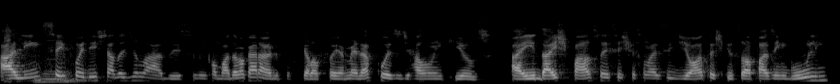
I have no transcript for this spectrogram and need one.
A Lindsay uhum. foi deixada de lado, isso me incomoda pra caralho, porque ela foi a melhor coisa de Halloween Kills. Aí dá espaço a esses personagens idiotas que só fazem bullying.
